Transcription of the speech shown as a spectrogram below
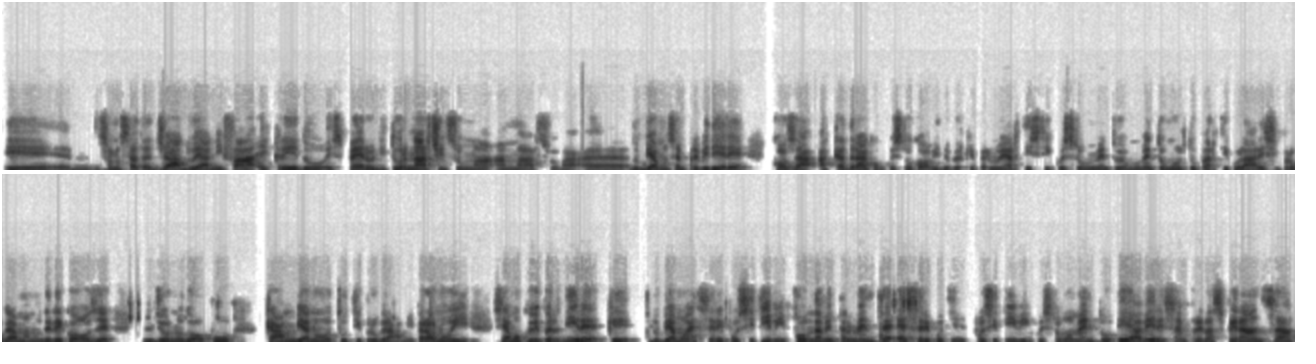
e, ehm, sono stata già due anni fa e credo e spero di tornarci insomma a marzo, ma eh, dobbiamo sempre vedere cosa accadrà con questo Covid, perché per noi artisti questo momento è un momento molto particolare, si programmano delle cose, il giorno dopo cambiano tutti i programmi, però noi siamo qui per dire che dobbiamo essere positivi, fondamentalmente essere positivi in questo momento e avere sempre la speranza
